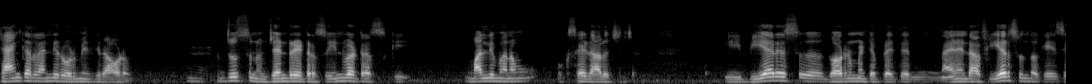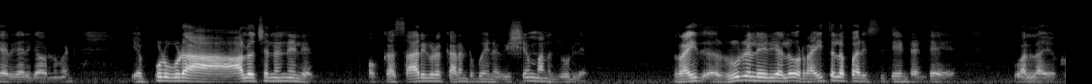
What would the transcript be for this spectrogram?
ట్యాంకర్లు అన్నీ రోడ్డు మీదకి రావడం. చూస్తున్నాం జనరేటర్స్ ఇన్వర్టర్స్కి మళ్ళీ మనం ఒక సైడ్ ఆలోచించడం. ఈ బీఆర్ఎస్ గవర్నమెంట్ ఎప్పుడైతే నైన్ అండ్ హాఫ్ ఇయర్స్ ఉందో కేసీఆర్ గారి గవర్నమెంట్ ఎప్పుడు కూడా ఆ ఆలోచననే లేదు. ఒక్కసారి కూడా కరెంటు పోయిన విషయం మనం చూడలేదు. రైతు రూరల్ ఏరియాలో రైతుల పరిస్థితి ఏంటంటే వాళ్ళ యొక్క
